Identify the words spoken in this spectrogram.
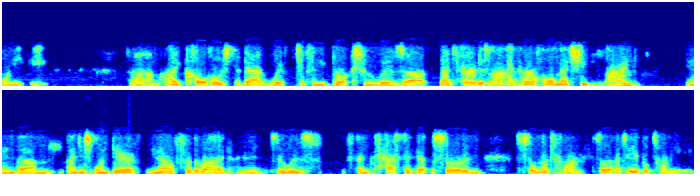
28th. Um, I co-hosted that with Tiffany Brooks, who was uh, that's her design, her home that she designed, and um, I just went there, you know, for the ride, and it, it was a fantastic episode and so much fun. So that's April 28th.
